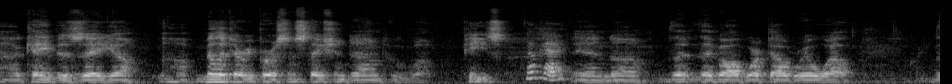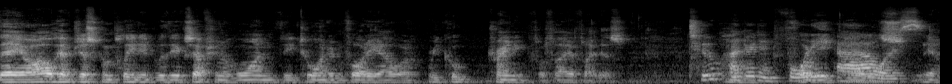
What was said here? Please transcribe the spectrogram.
Uh, Cabe is a uh, uh, military person stationed down to uh, Pease. Okay. and uh, th- they've all worked out real well. They all have just completed, with the exception of one, the 240-hour recoup training for firefighters. 240 40 hours. Yeah.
